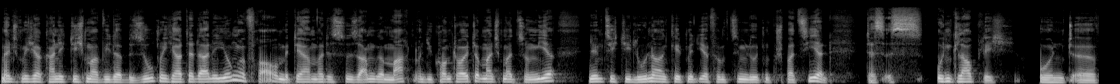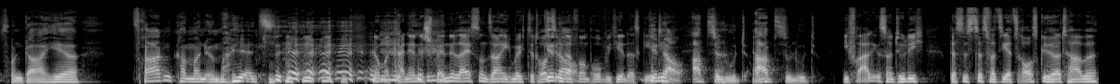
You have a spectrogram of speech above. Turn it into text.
Mensch, Micha, kann ich dich mal wieder besuchen? Ich hatte da eine junge Frau, mit der haben wir das zusammen gemacht und die kommt heute manchmal zu mir, nimmt sich die Luna und geht mit ihr 15 Minuten spazieren. Das ist unglaublich. Und äh, von daher Fragen kann man immer jetzt. no, man kann ja eine Spende leisten und sagen, ich möchte trotzdem genau. davon profitieren. Das geht Genau, ja. absolut, ja. absolut. Die Frage ist natürlich, das ist das, was ich jetzt rausgehört habe.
